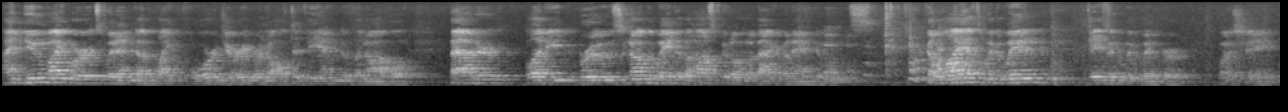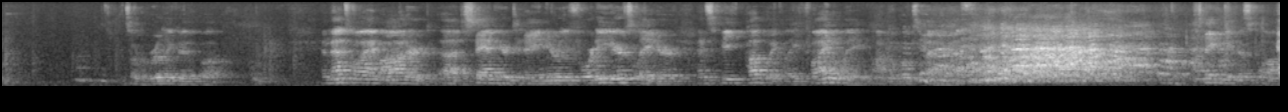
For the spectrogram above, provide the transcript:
I knew my words would end up like poor Jerry Renault at the end of the novel, battered, bloodied, bruised, and on the way to the hospital in the back of an ambulance. Goliath would win, David would whimper. What a shame. It's a really good book. And that's why I'm honored uh, to stand here today, nearly 40 years later, and speak publicly, finally, on the book's biography. it's taken me this long.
